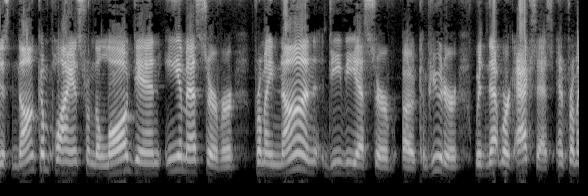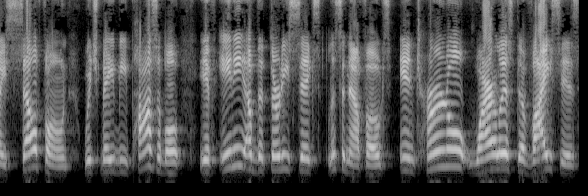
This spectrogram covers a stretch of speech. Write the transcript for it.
this noncompliance from the logged in EMS server from a non DVS server, uh, computer with network access and from a cell phone, which may be possible if any of the 36, listen now, folks, internal wireless devices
